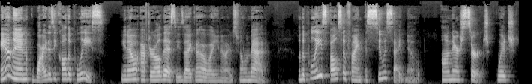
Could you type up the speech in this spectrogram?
And then why does he call the police? You know, after all this, he's like, oh, well, you know, I was feeling bad. Well, the police also find a suicide note on their search, which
